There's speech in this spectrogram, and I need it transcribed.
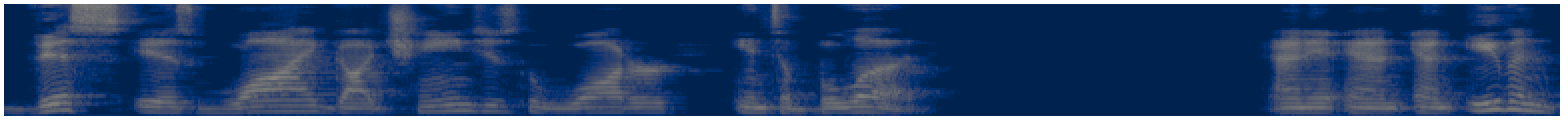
this is why God changes the water into blood. And, and, and even,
